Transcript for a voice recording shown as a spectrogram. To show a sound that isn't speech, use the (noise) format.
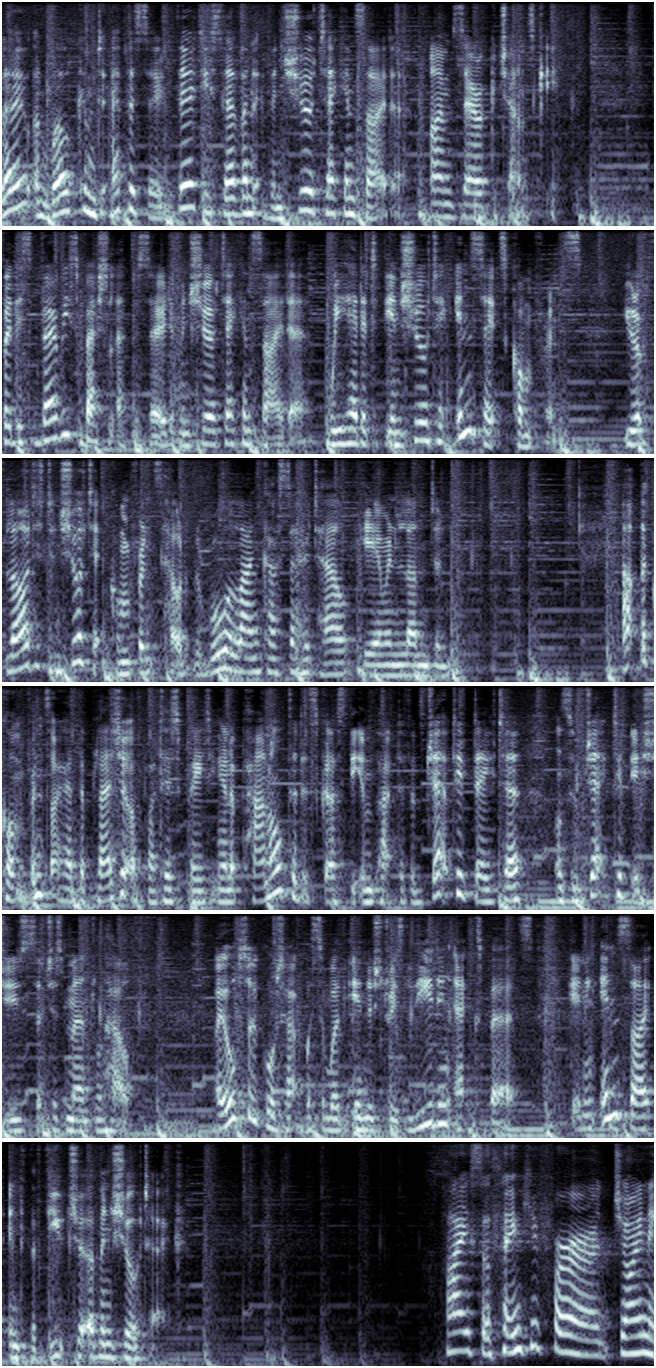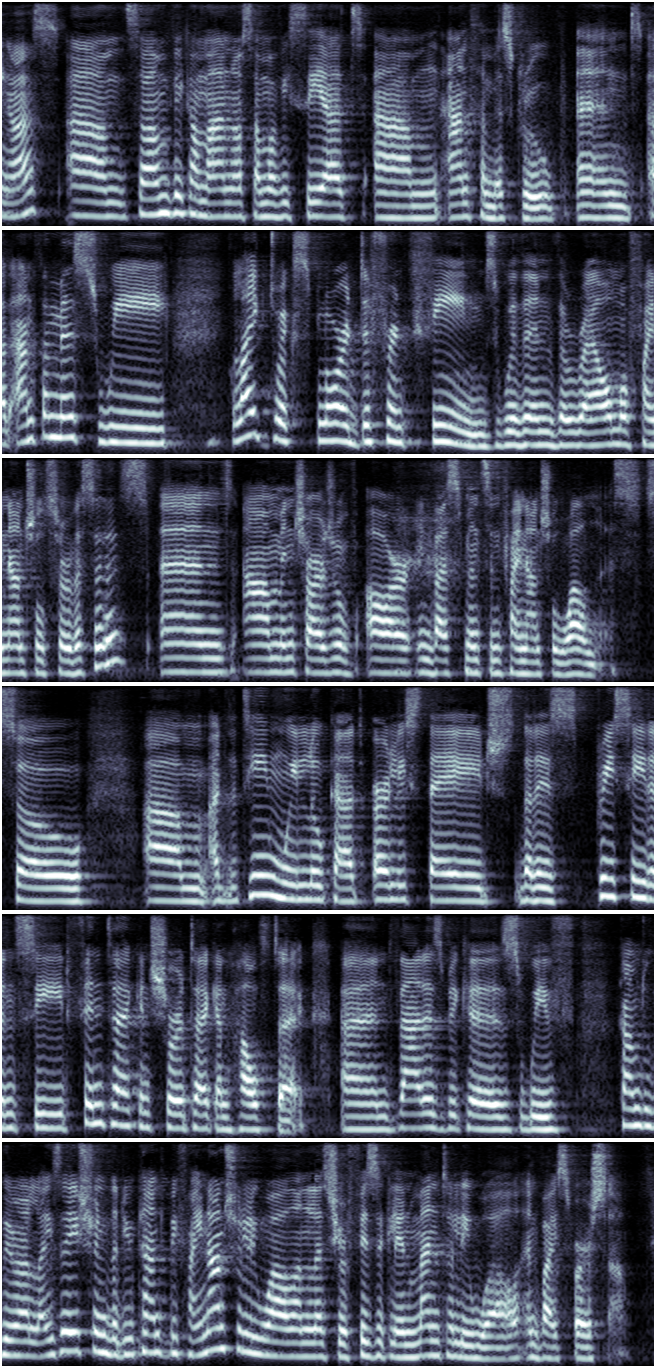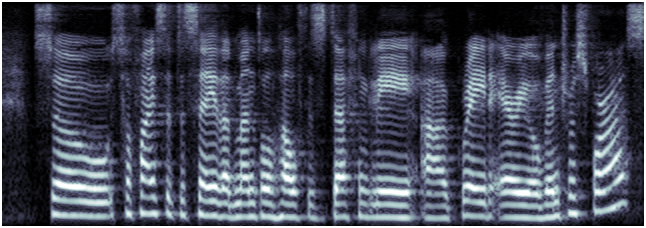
Hello and welcome to episode 37 of InsurTech Insider. I'm Sarah Kocianski. For this very special episode of InsurTech Insider, we headed to the InsurTech Insights Conference, Europe's largest InsurTech conference held at the Royal Lancaster Hotel here in London. At the conference, I had the pleasure of participating in a panel to discuss the impact of objective data on subjective issues such as mental health. I also caught up with some of the industry's leading experts, gaining insight into the future of InsurTech. Hi, so thank you for joining us. Um, so I'm Vica Manos, I'm a VC at um, Anthemis Group. And at Anthemis, we like to explore different themes within the realm of financial services. And I'm in charge of our investments in financial wellness. So um, at the team, we look at early stage, that is pre seed and seed, fintech, insurtech, and health tech. And that is because we've come to the realization that you can't be financially well unless you're physically and mentally well, and vice versa. So, suffice it to say that mental health is definitely a great area of interest for us.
